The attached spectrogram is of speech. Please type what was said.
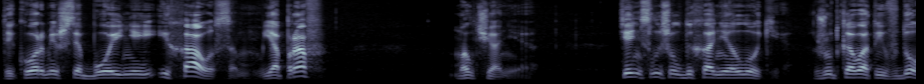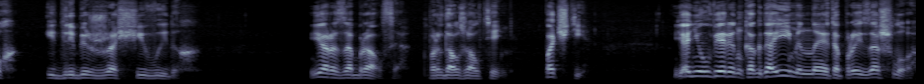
Ты кормишься бойней и хаосом. Я прав?» Молчание. Тень слышал дыхание Локи, жутковатый вдох и дребезжащий выдох. «Я разобрался», — продолжал Тень. «Почти. Я не уверен, когда именно это произошло.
